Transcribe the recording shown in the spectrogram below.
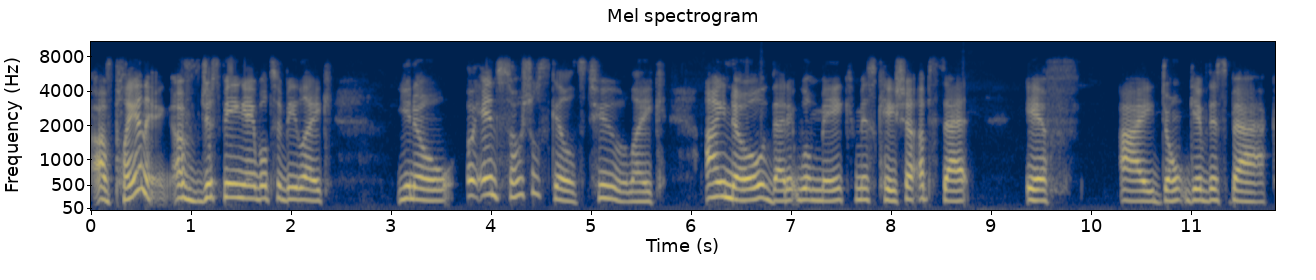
of planning of just being able to be like you know and social skills too like I know that it will make Miss Keisha upset if I don't give this back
